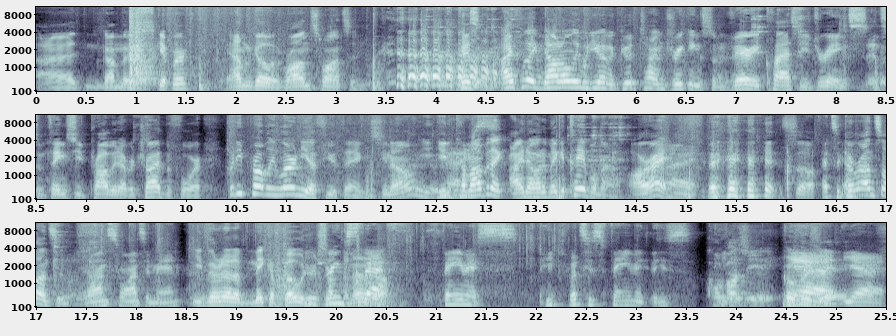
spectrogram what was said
I, I'm gonna skip her, and I'm gonna go with Ron Swanson. Because I feel like not only would you have a good time drinking some very classy drinks and some things you'd probably never tried before, but he'd probably learn you a few things. You know, You- you'd come Nice. up with like, I know how to make a table now. All right. so That's a yeah, good- Ron Swanson. Ron Swanson, man. You learn how to make a boat or something. Drinks I don't that know. famous. He, what's his famous? His Courvoisier. yeah, Courvoisier. yeah.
